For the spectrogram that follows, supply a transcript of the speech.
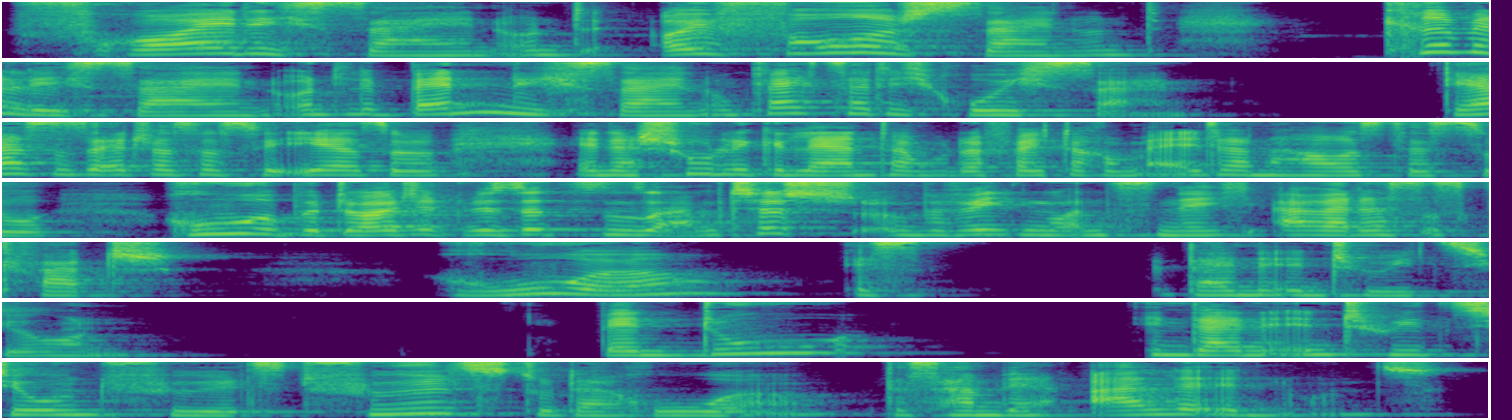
freudig sein und euphorisch sein und kribbelig sein und lebendig sein und gleichzeitig ruhig sein. Ja, es ist etwas, was wir eher so in der Schule gelernt haben oder vielleicht auch im Elternhaus, dass so Ruhe bedeutet, wir sitzen so am Tisch und bewegen uns nicht. Aber das ist Quatsch. Ruhe ist deine Intuition. Wenn du in deine Intuition fühlst, fühlst du da Ruhe. Das haben wir alle in uns.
